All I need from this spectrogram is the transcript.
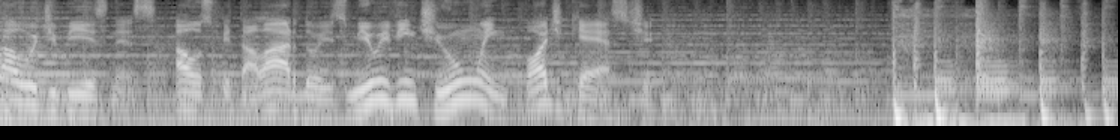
Saúde Business, a Hospitalar 2021 em podcast.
